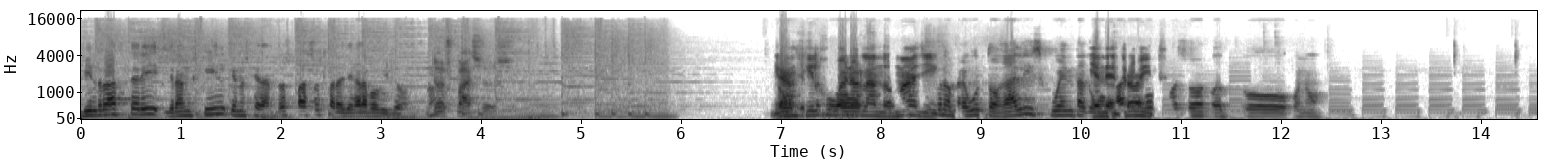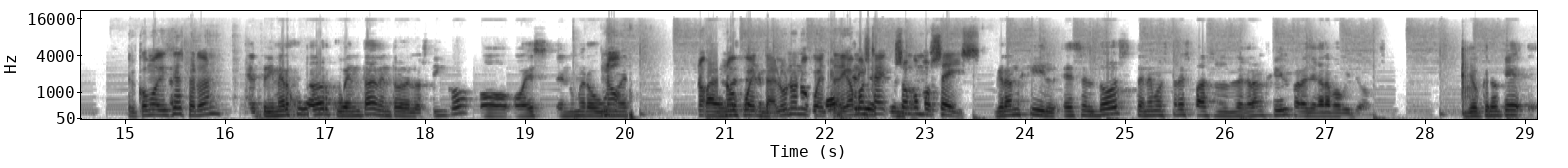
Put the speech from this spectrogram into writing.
Bill Raftery, Grant Hill, que nos quedan dos pasos para llegar a Bobby Jones, ¿no? Dos pasos. Gran Hill jugó en. Orlando Magic. Bueno, pregunto, ¿Galis cuenta Y en Detroit. backup o, o- o- o no? ¿El ¿Cómo dices, perdón? ¿El primer jugador cuenta dentro de los cinco o, o es el número uno? No. es- No, Vale, no no cuenta, el uno no cuenta. Digamos que uno. son como seis. Grant Hill es el 2, tenemos tres pasos de Grant Hill para llegar a Bobby Jones. Yo creo que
